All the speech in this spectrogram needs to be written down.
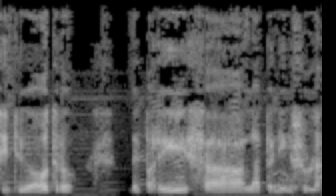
sitio a otro, de París a la península.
